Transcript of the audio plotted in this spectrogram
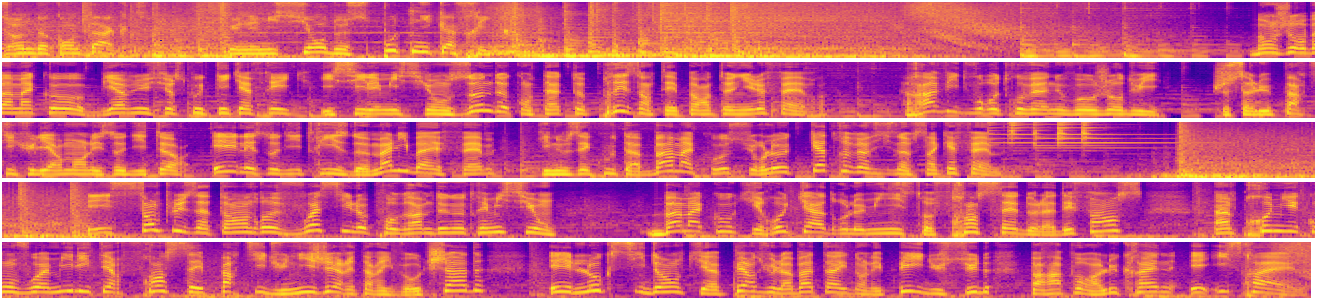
Zone de contact, une émission de Spoutnik Afrique. Bonjour Bamako, bienvenue sur Spoutnik Afrique. Ici l'émission Zone de contact présentée par Anthony Lefebvre. Ravi de vous retrouver à nouveau aujourd'hui. Je salue particulièrement les auditeurs et les auditrices de Maliba FM qui nous écoutent à Bamako sur le 99.5 FM. Et sans plus attendre, voici le programme de notre émission. Bamako qui recadre le ministre français de la Défense, un premier convoi militaire français parti du Niger est arrivé au Tchad, et l'Occident qui a perdu la bataille dans les pays du Sud par rapport à l'Ukraine et Israël.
